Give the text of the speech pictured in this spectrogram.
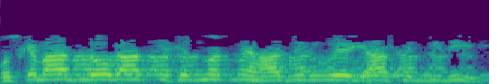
اس کے بعد لوگ آپ کی خدمت میں حاضر ہوئے۔ یا سیدی،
